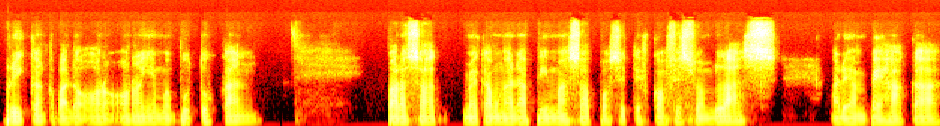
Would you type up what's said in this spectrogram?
berikan kepada orang-orang yang membutuhkan pada saat mereka menghadapi masa positif COVID-19, ada yang PHK,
